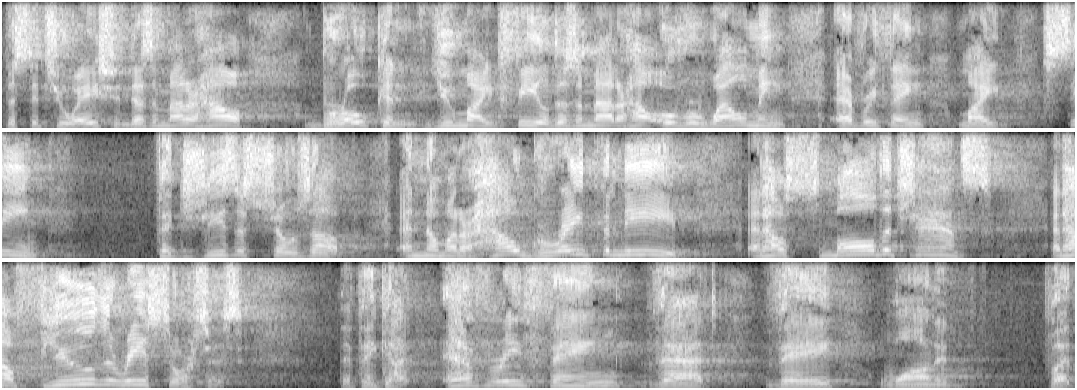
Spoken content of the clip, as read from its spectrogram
the situation, it doesn't matter how broken you might feel, it doesn't matter how overwhelming everything might seem, that Jesus shows up, and no matter how great the need and how small the chance and how few the resources, that they got everything that they wanted, but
